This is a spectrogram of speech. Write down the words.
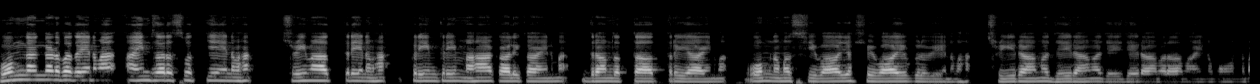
ఓం గంగణపతయ నమ. ఐం సరస్వత్యై నమ. శ్రీమాత్రే నమ. క్రీం క్రీం మహాకాళికాయ నమ. ద్రాం దత్తాత్రేయాయ నమ. ఓం నమ శివాయ శివాయ గురువే నమ. శ్రీరామ జయ రామ జయ జయ రామ రామాయ నమో నమ.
